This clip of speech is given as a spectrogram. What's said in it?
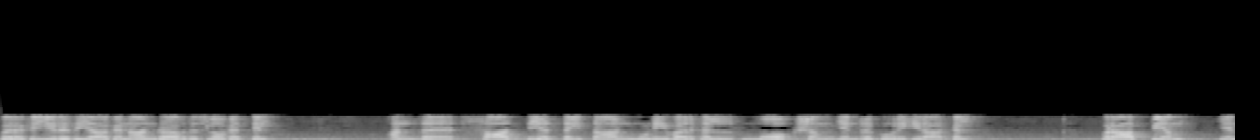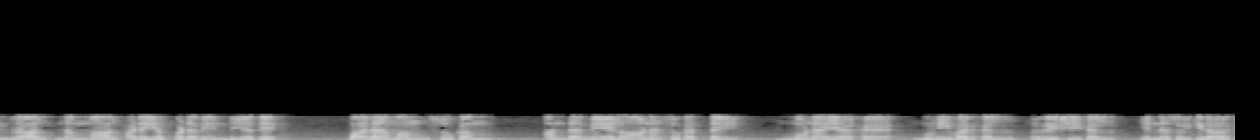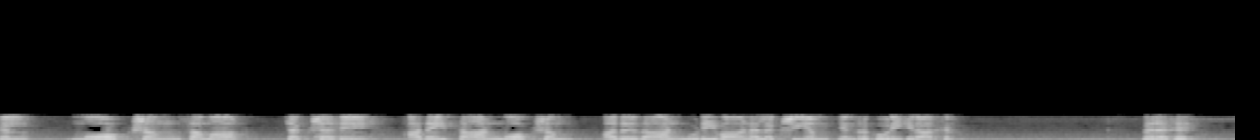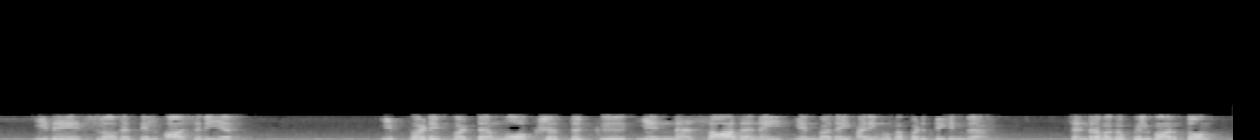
பிறகு இறுதியாக நான்காவது ஸ்லோகத்தில் அந்த சாத்தியத்தை தான் முனிவர்கள் மோக்ஷம் என்று கூறுகிறார்கள். பிராபியம் என்றால் நம்மால் அடையப்பட வேண்டியது பரமம் சுகம் அந்த மேலான சுகத்தை முனையக முனிவர்கள் ரிஷிகள் என்ன சொல்கிறார்கள்? மோக்ஷம் சமாச்சக்ஷதே. அதைத்தான் மோக்ஷம் அதுதான் முடிவான லட்சியம் என்று கூறுகிறார்கள். பிறகு இதே ஸ்லோகத்தில் ஆசிரியர் இப்படிப்பட்ட மோக்ஷத்துக்கு என்ன சாதனை என்பதை அறிமுகப்படுத்துகின்றார். சென்ற வகுப்பில் பார்த்தோம்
